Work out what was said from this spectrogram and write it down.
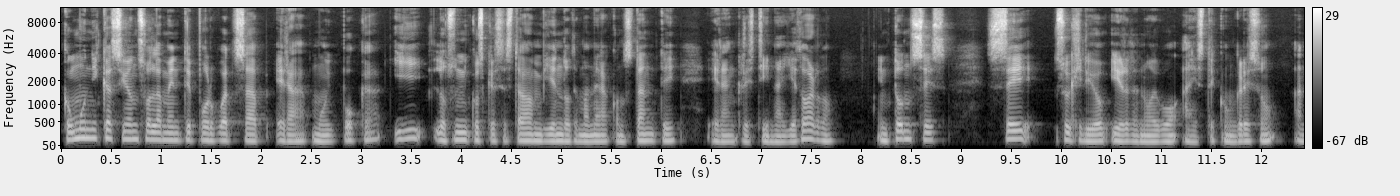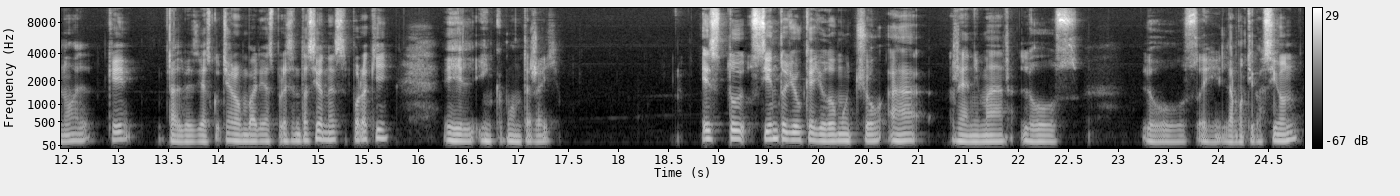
comunicación solamente por WhatsApp era muy poca y los únicos que se estaban viendo de manera constante eran Cristina y Eduardo. Entonces se sugirió ir de nuevo a este congreso anual que tal vez ya escucharon varias presentaciones por aquí, el Inc. Monterrey. Esto siento yo que ayudó mucho a reanimar los, los, eh, la motivación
